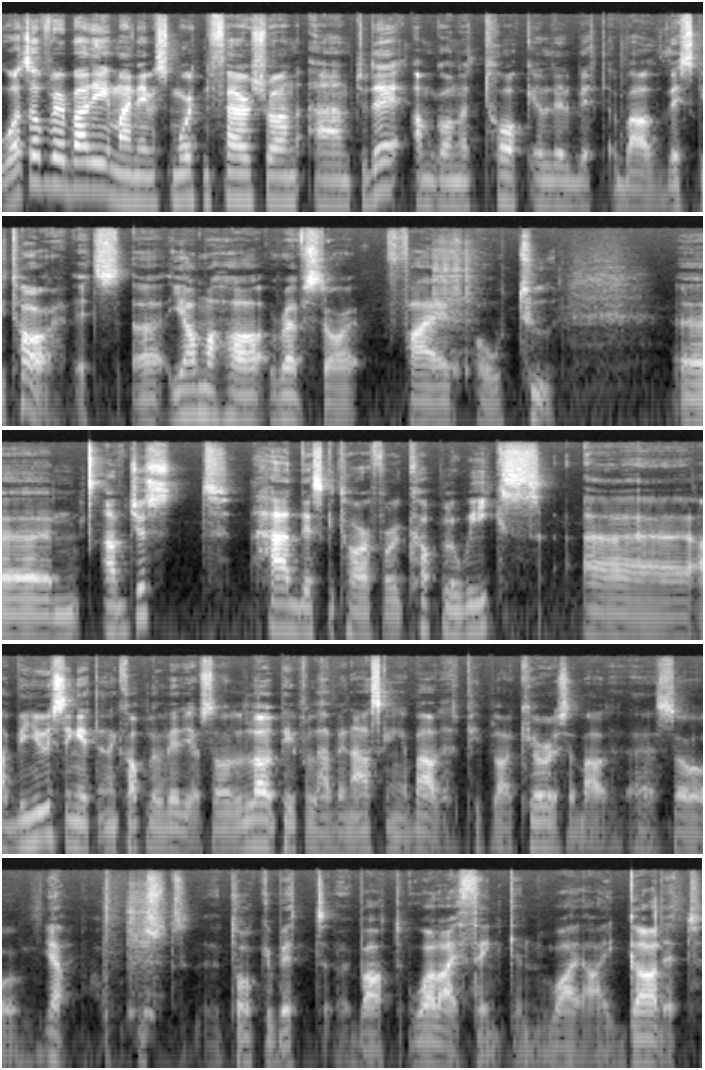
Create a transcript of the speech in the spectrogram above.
What's up everybody, my name is Morten Faerestrand and today I'm gonna talk a little bit about this guitar. It's a Yamaha Revstar 502. Um, I've just had this guitar for a couple of weeks. Uh, I've been using it in a couple of videos, so a lot of people have been asking about it. People are curious about it. Uh, so yeah, just talk a bit about what I think and why I got it.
